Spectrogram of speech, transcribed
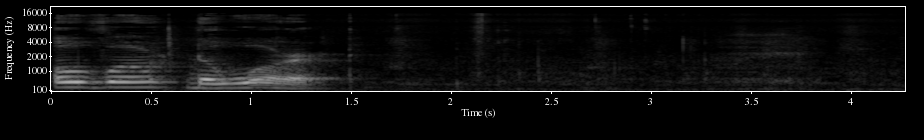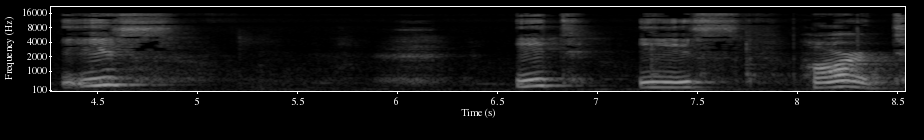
over the world. It's, it is hard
